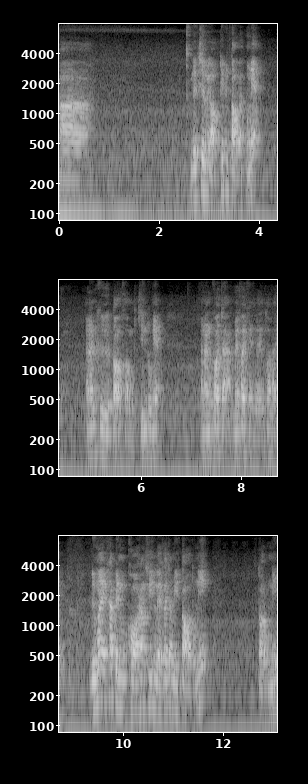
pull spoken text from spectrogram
อ่านึกชื่อไม่ออกที่เป็นต่อแบบตรงเนี้ย อันนั้นคือต่อสองชิ้นตรงเนี้ย อันนั้นก็จะไม่ค่อยแข็งแรงเท่าไหร่ หรือไม่ถ้าเป็นคอทั้งชิ้นเลยก็จะมีต่อตรงนี้ ต่อตรงนี้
